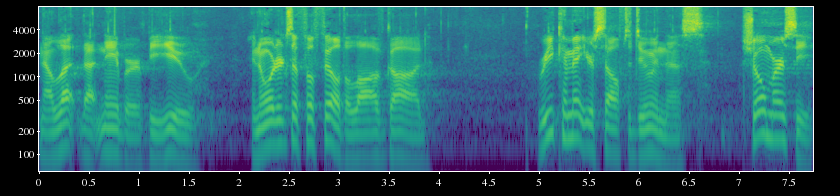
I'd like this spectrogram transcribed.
Now let that neighbor be you, in order to fulfill the law of God. Recommit yourself to doing this. Show mercy,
